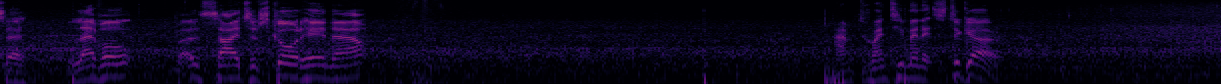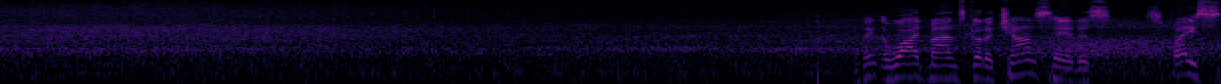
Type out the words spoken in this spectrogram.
It is uh, level. Both sides have scored here now. And 20 minutes to go. I think the wide man's got a chance here. There's space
